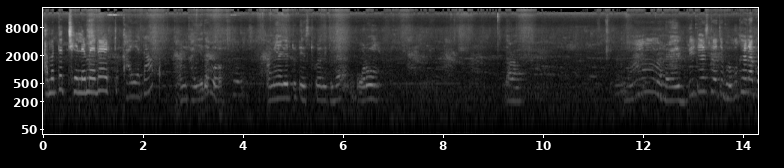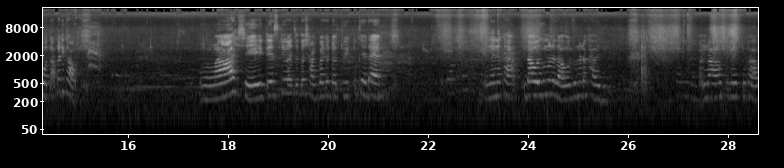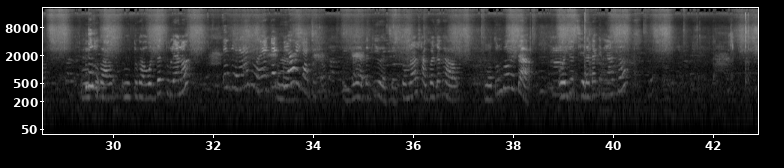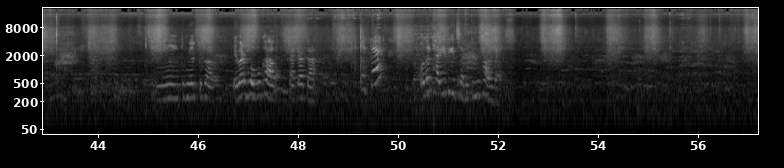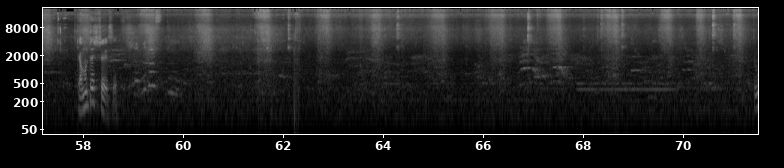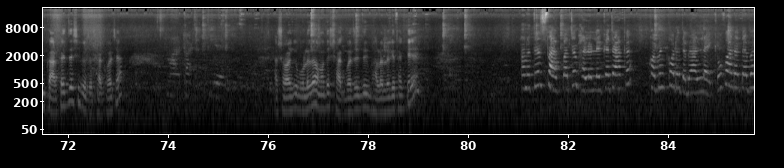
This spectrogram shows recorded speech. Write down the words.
আমাদের ছেলে মেয়েরা একটু খাইয়ে দাও। আমি খাইয়ে দেবো? আমি আগে একটু টেস্ট করে দেখি হ্যাঁ? গরম। দাঁড়াও। হেভি টেস্ট হয়েছে। ভগু খেয়ে দেখো তাড়াতাড়ি খাও। সেই টেস্টি হয়েছে তো শাক ভাজাটা তুই একটু খেয়ে দেখ। নে নে, খা। দাও ওইগুলোটা দাও ওইগুলোটা খাওয়াই তুমি একটু খাও। একটু খাও একটু খাও। তুলে আনো। কি হয়েছে? তোমরাও শাক ভাজা খাও। নতুন বউ এটা? ওই যে ছেলেটাকে নিয়ে আসো। তুমি একটু খাও। এবার ভগু খাও, একা একা। ওদের খাইয়ে দিয়েছি আমি, তুমি খাও, দাও। কেমন টেস্ট হয়েছে? তুমি কার কাছে শিখেছো শাক ভাজা দিয়ে। আর সবাইকে বলে দাও আমাদের শাক ভাজা যদি ভালো লেগে থাকে। আমাদের শাক ভাজা ভালো লেগে থাকে কমেন্ট করে দেবে আর লাইকও করে দেবে।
